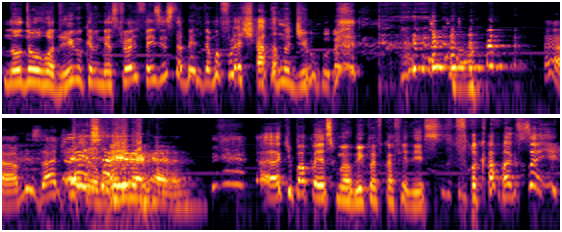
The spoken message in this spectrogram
No do Rodrigo, que ele mestrou, ele fez isso também, ele deu uma flechada no Jill. É, amizade. É isso aí, né, cara? cara? Ah, que papo é esse que meu amigo vai ficar feliz? Vou acabar com isso aí.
